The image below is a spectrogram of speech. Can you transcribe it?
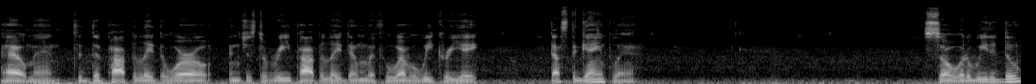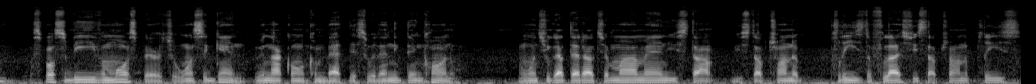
hell, man, to depopulate the world and just to repopulate them with whoever we create, that's the game plan. So what are we to do? We're supposed to be even more spiritual. Once again, we're not going to combat this with anything carnal. And once you got that out your mind, man, you stop you stop trying to please the flesh, you stop trying to please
